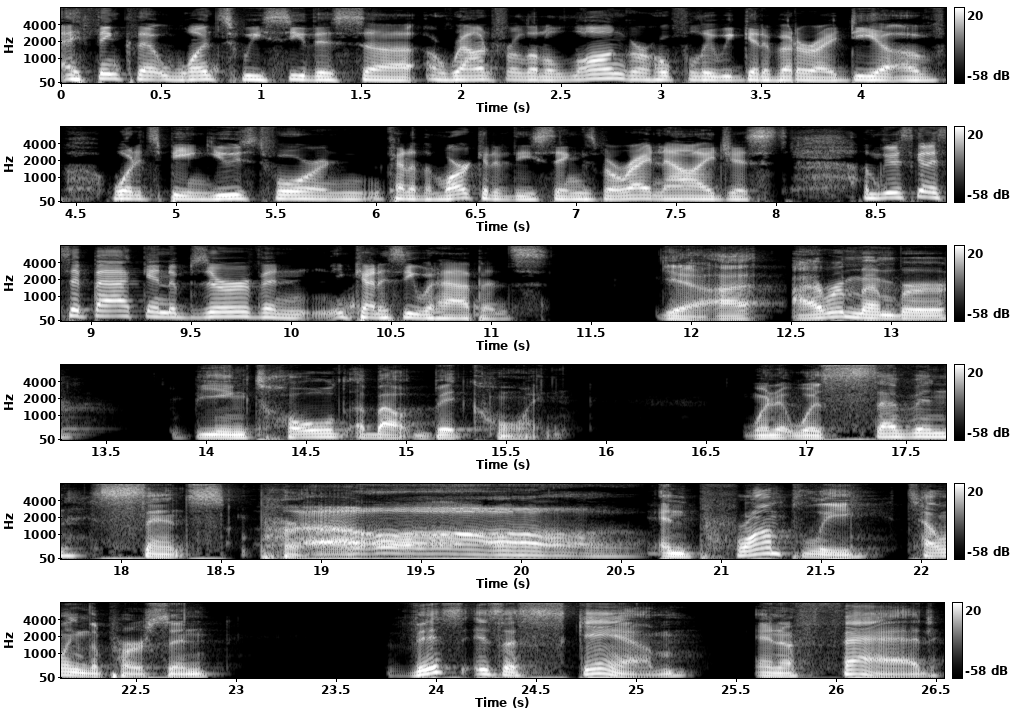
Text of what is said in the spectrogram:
I think that once we see this uh, around for a little longer, hopefully we get a better idea of what it's being used for and kind of the market of these things. But right now, I just, I'm just going to sit back and observe and, and kind of see what happens. Yeah, I, I remember being told about Bitcoin when it was seven cents per. Oh. And promptly telling the person, this is a scam and a fad.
